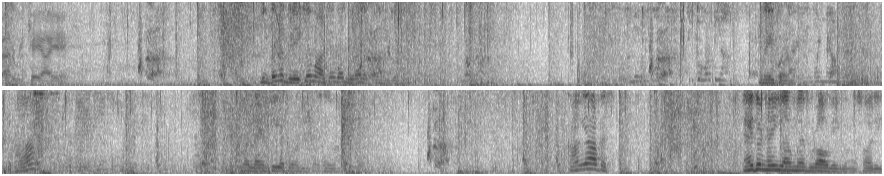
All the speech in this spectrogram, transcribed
Battery KIA. एकदम से ब्रेकें मारते हैं बहुत बुरा लगता है मुझे। नहीं तोड़ा। हाँ? वन नाइन्टी या टू हंड्रेड सही बात। कहाँ गया वापस? है इधर नहीं यार मैं बुरा हो गया एकदम सॉरी.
